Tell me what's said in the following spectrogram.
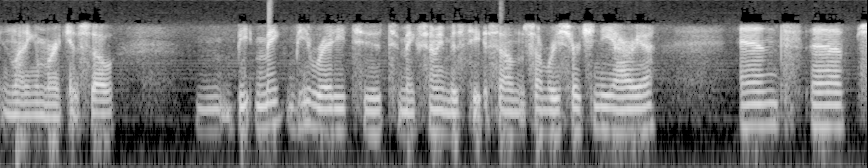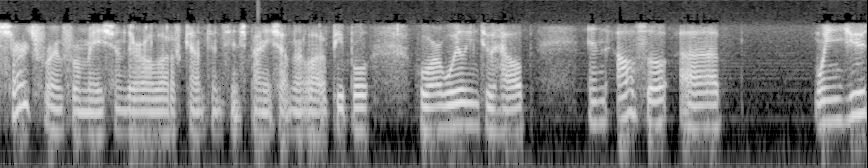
in Latin America. So be make be ready to to make some investi- some some research in the area and uh, search for information. There are a lot of contents in Spanish and a lot of people who are willing to help. And also, uh, when you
